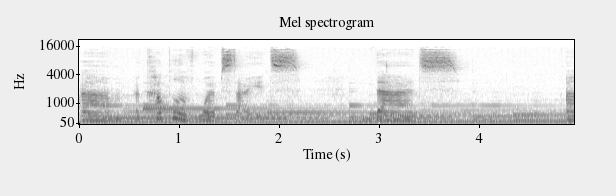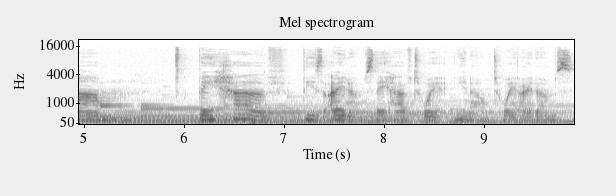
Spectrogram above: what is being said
um, a couple of websites that um, they have these items. They have toy, you know, toy items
